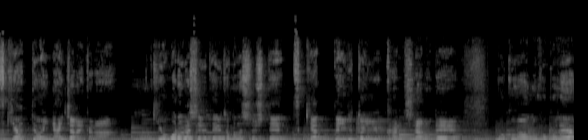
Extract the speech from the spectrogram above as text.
付き合ってはいないんじゃないかな、うん、気心が知れている友達として付き合っているという感じなので僕はあのここであ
